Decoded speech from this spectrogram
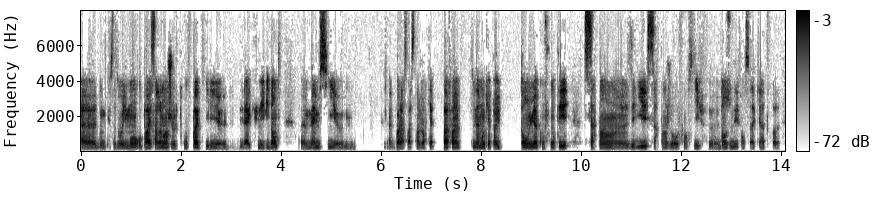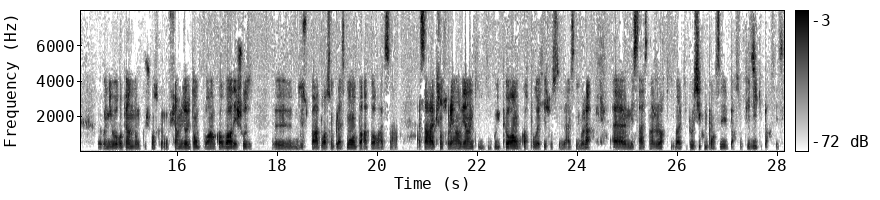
Euh, donc ça se voyait moins. Au Paris Saint-Germain, je ne trouve pas qu'il y ait euh, des lacunes évidentes, euh, même si voilà, ça reste un joueur qui a pas, finalement, qui a pas eu tant eu à confronter certains ailiers, certains joueurs offensifs dans une défense à 4 au niveau européen. Donc je pense qu'au fur et à mesure du temps, on pourra encore voir des choses par rapport à son placement, par rapport à sa, réaction sur les 1v1, qui, où il pourra encore progresser à ce niveau-là. mais ça reste un joueur qui, peut aussi compenser par son physique par ses,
